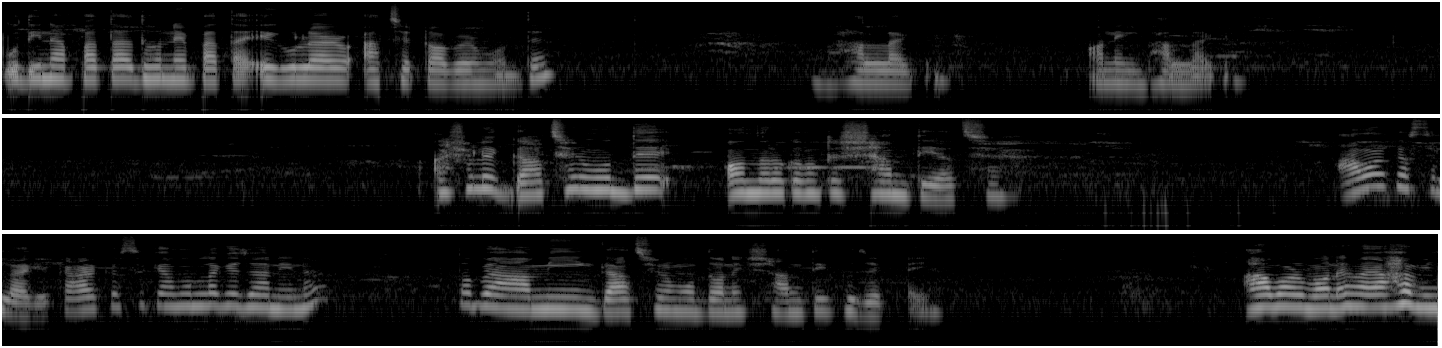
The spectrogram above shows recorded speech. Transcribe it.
পুদিনা পাতা, ধনে পাতা এগুলার আছে টবের মধ্যে। ভালো লাগে, অনেক ভালো লাগে। আসলে গাছের মধ্যে অন্যরকম একটা শান্তি আছে। আমার কাছে লাগে, কার কাছে কেমন লাগে জানি না, তবে আমি গাছের মধ্যে অনেক শান্তি খুঁজে পাই। আমার মনে হয় আমি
